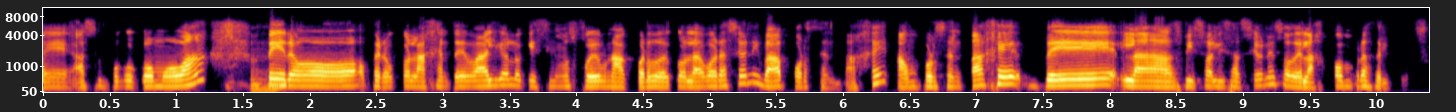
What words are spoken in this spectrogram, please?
eh, hace un poco cómo va, uh -huh. pero, pero con la gente de Valio lo que hicimos fue un acuerdo de colaboración y va a porcentaje, a un porcentaje de las visualizaciones o de las compras del curso.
